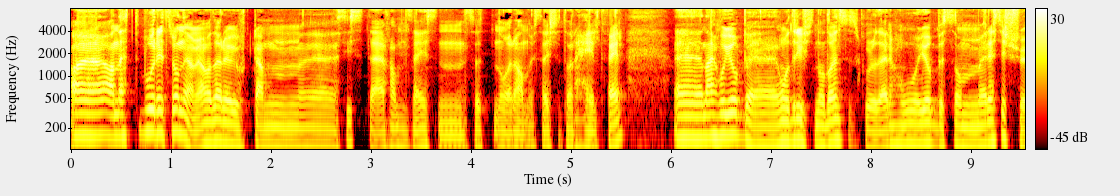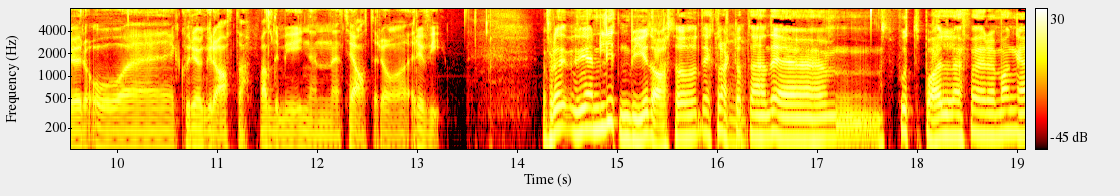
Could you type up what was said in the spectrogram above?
Uh, Anette bor i Trondheim, ja, og det har hun gjort de uh, siste 15-16-17 årene, hvis jeg ikke tar helt feil. Uh, nei, hun, jobber, hun driver ikke noen danseskole der. Hun jobber som regissør og koreograf, da, veldig mye innen teater og revy. For det, Vi er en liten by, da, så det er klart at det, det er mm, fotball for mange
